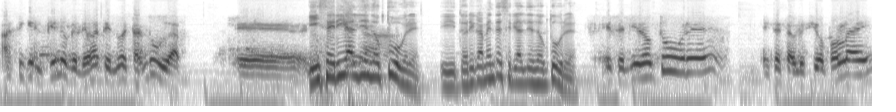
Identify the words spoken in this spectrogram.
Así que entiendo que el debate no está en duda. Eh, y sería el 10 de octubre, y teóricamente sería el 10 de octubre. Es el 10 de octubre, está establecido por ley,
